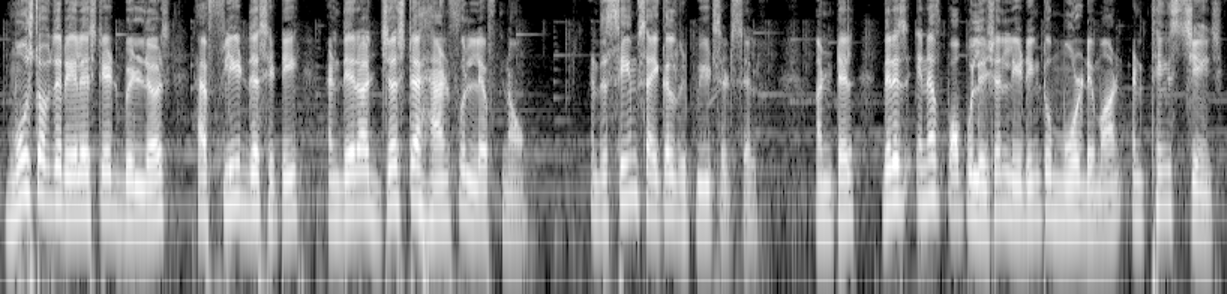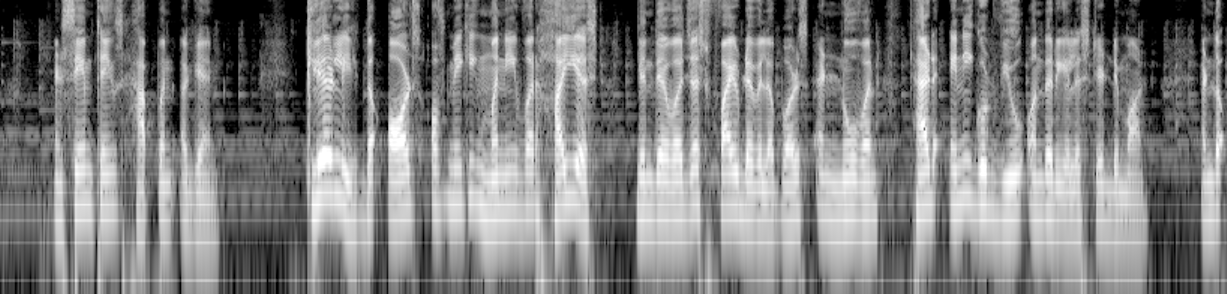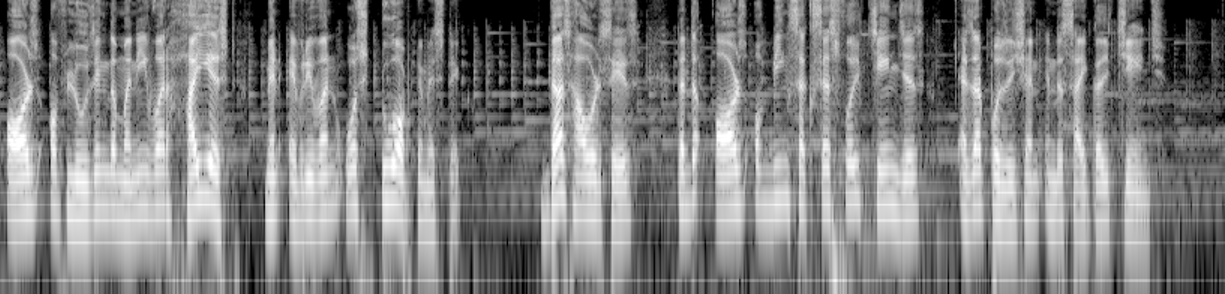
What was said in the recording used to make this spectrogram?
Most of the real estate builders have fled the city and there are just a handful left now. And the same cycle repeats itself until there is enough population leading to more demand and things change and same things happen again. Clearly, the odds of making money were highest when there were just 5 developers and no one had any good view on the real estate demand. And the odds of losing the money were highest when everyone was too optimistic. Thus Howard says that the odds of being successful changes as our position in the cycle change.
